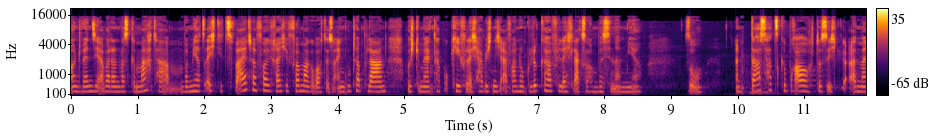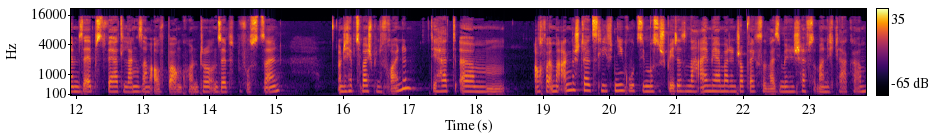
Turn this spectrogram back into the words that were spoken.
Und wenn sie aber dann was gemacht haben, bei mir hat es echt die zweite erfolgreiche Firma gebracht, also ein guter Plan, wo ich gemerkt habe, okay, vielleicht habe ich nicht einfach nur Glück gehabt, vielleicht lag es auch ein bisschen an mir. So. Und das hat's gebraucht, dass ich an meinem Selbstwert langsam aufbauen konnte und Selbstbewusstsein. Und ich habe zum Beispiel eine Freundin, die hat ähm, auch war immer angestellt, es lief nie gut. Sie musste spätestens nach einem Jahr immer den Job wechseln, weil sie mit den Chefs immer nicht klarkam.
